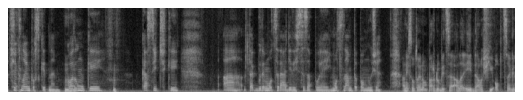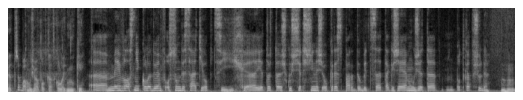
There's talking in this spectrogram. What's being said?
všechno jim poskytneme. Mhm. Korunky, kasičky, a tak budeme moc rádi, když se zapojí. Moc nám to pomůže. A nejsou to jenom Pardubice, ale i další obce, kde třeba můžeme potkat koledníky? Eh, my vlastně koledujeme v 80 obcích. Eh, je to trošku širší než okres Pardubice, takže je můžete potkat všude. Uh-huh.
